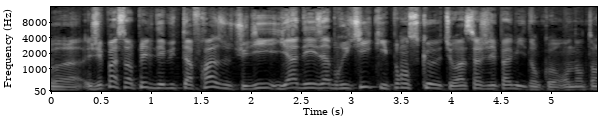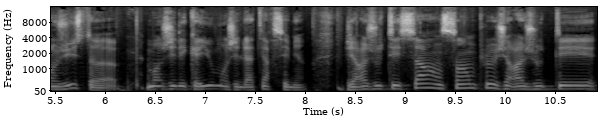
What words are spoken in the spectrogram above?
voilà, j'ai pas samplé le début de ta phrase où tu dis il y a des abrutis qui pensent que, tu vois, ça je l'ai pas mis. Donc on entend juste euh, manger des cailloux, manger de la terre, c'est bien. J'ai rajouté ça en j'ai rajouté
